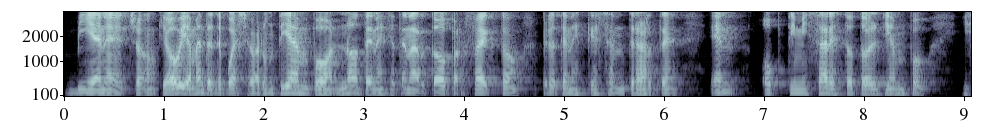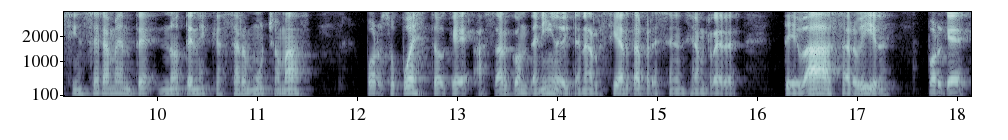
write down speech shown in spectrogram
bien hecho, que obviamente te puede llevar un tiempo, no tenés que tener todo perfecto, pero tenés que centrarte en optimizar esto todo el tiempo y sinceramente no tenés que hacer mucho más. Por supuesto que hacer contenido y tener cierta presencia en redes te va a servir porque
